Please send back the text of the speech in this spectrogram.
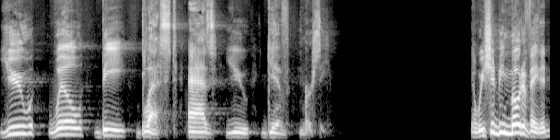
You will be blessed as you give mercy. Now, we should be motivated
